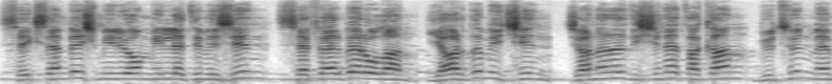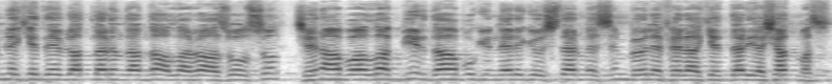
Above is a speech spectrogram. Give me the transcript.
85 milyon milletimizin seferber olan yardım için canını dişine takan bütün memleket evlatlarından da Allah razı olsun. Cenab-ı Allah bir daha bu günleri göstermesin, böyle felaketler yaşatmasın.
